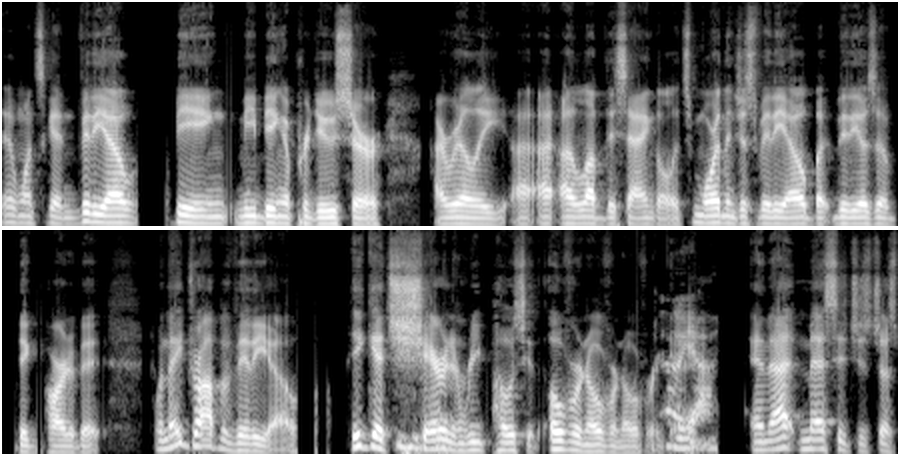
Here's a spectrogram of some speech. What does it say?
and once again, video being me being a producer, I really I, I love this angle. It's more than just video, but video is a big part of it. When they drop a video, it gets mm-hmm. shared and reposted over and over and over oh, again. Oh yeah. And that message is just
